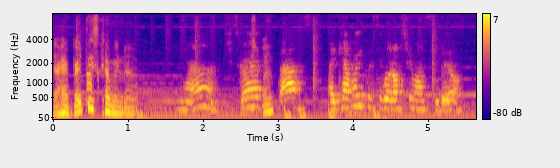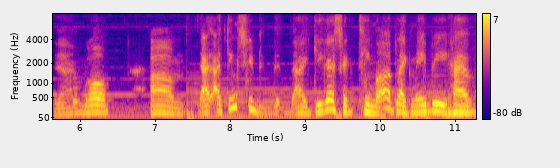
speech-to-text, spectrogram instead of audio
Yeah, her birthday's coming up. yeah, she's growing up fast. I can't wait to see what else she wants to do. Yeah. Well, um, I, I think she like you guys could team up. Like maybe have.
